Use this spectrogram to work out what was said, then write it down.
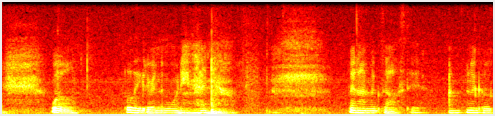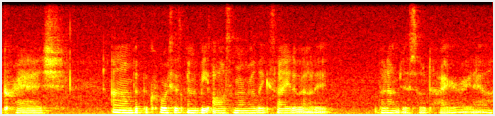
well later in the morning not now but i'm exhausted i'm gonna go crash Um, but the course is gonna be awesome. I'm really excited about it. But I'm just so tired right now.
